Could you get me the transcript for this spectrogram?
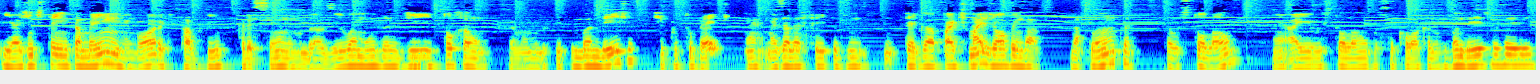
E a gente tem também, agora que está crescendo no Brasil, a muda de torrão, é uma muda feita em bandeja, tipo tubete, né? mas ela é feita de pegar a parte mais jovem da, da planta, que é o estolão, né? aí o estolão você coloca nas bandejas e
